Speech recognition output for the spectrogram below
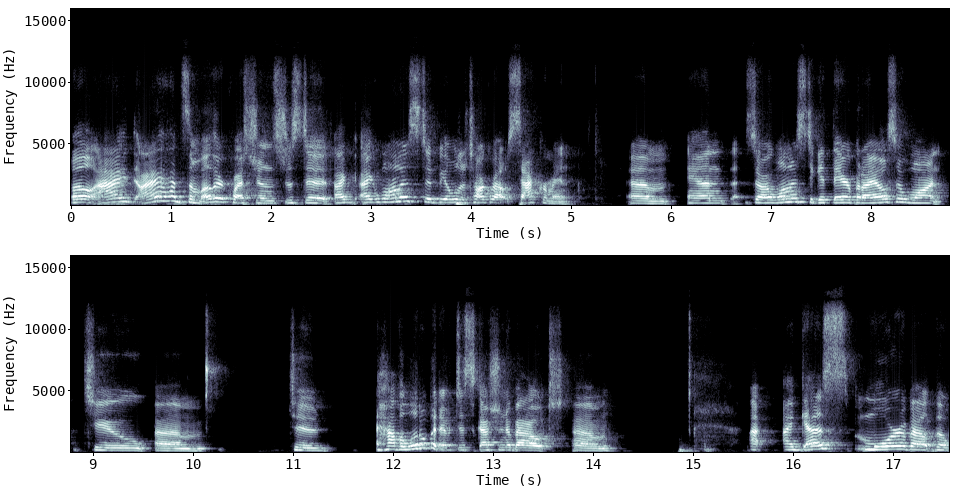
Well, I I had some other questions just to I, I want us to be able to talk about sacrament. Um, and so I want us to get there, but I also want to um, to have a little bit of discussion about um, I, I guess more about the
